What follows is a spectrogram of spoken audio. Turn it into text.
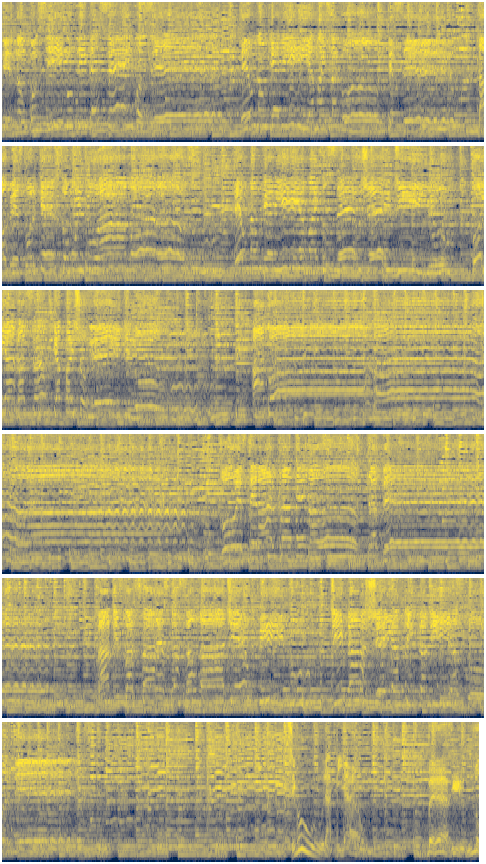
Eu não consigo viver sem você. Eu não queria, mas Talvez porque sou muito amoroso. Eu não queria mais o seu jeitinho. Foi a razão que apaixonei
